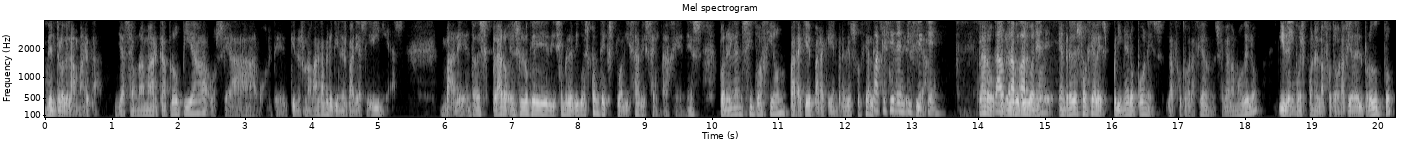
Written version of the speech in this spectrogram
dentro de la marca, ya sea una marca propia o sea, a lo mejor tienes una marca pero tienes varias líneas. ¿Vale? Entonces, claro, es lo que siempre digo, es contextualizar esa imagen, es ponerla en situación, ¿para qué? Para que en redes sociales... Para que se identifique. Claro, pero lo que digo, en, redes sociales primero pones la fotografía donde se ve a la modelo y después pones la fotografía del producto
